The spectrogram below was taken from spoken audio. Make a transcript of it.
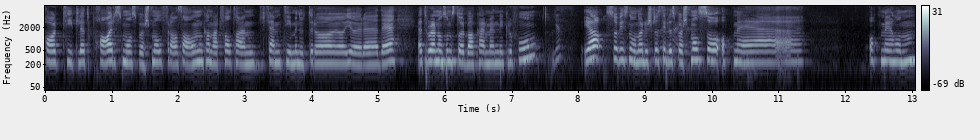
har tid til et par små spørsmål fra salen. Kan i hvert fall ta en fem-ti minutter å, gjøre det. Jeg tror det er noen som står bak her med en mikrofon. Yes. Ja, Så hvis noen har lyst til å stille spørsmål, så opp med, opp med hånden.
